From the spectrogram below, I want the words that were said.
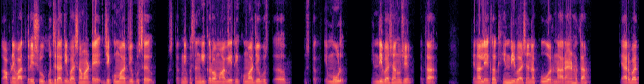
તો આપણે વાત કરીશું ગુજરાતી ભાષા માટે, જે કુમારજી પુસ્તક પુસ્તકની પસંદગી કરવામાં આવી હતી. કુમારજી પુસ્ત- પુસ્તક એ મૂળ હિન્દી ભાષાનું છે તથા તેના લેખક હિન્દી ભાષાના કુંવર નારાયણ હતા. ત્યારબાદ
